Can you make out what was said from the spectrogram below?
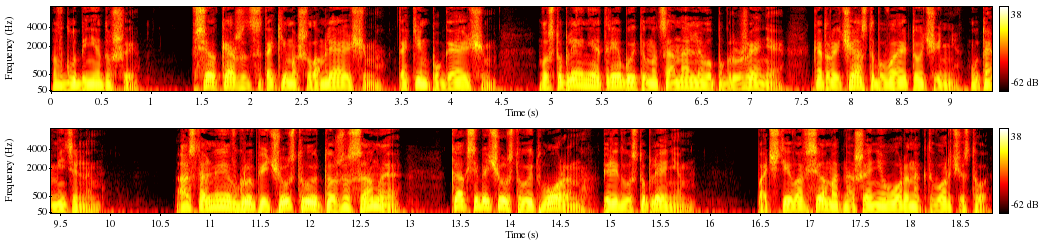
в глубине души. Все кажется таким ошеломляющим, таким пугающим. Выступление требует эмоционального погружения, которое часто бывает очень утомительным. Остальные в группе чувствуют то же самое? Как себя чувствует Уоррен перед выступлением? Почти во всем отношение Уоррена к творчеству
